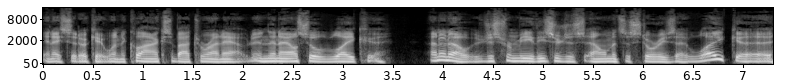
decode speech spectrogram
And I said, okay, when the clock's about to run out. And then I also like, I don't know, just for me, these are just elements of stories I like. Uh,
